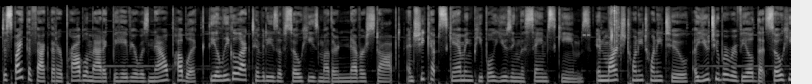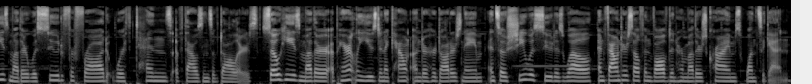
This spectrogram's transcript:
Despite the fact that her problematic behavior was now public, the illegal activities of Sohee's mother never stopped, and she kept scamming people using the same schemes. In March 2022, a YouTuber revealed that Sohee's mother was sued for fraud worth tens of thousands of dollars. Sohee's mother apparently used an account under her daughter's name, and so she was sued as well and found herself involved in her mother's crimes once again.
